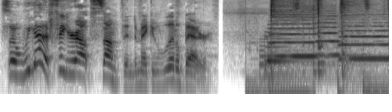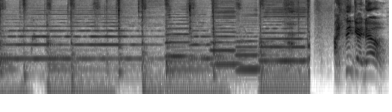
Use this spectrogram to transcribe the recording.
So we gotta figure out something to make it a little better. I think I know.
